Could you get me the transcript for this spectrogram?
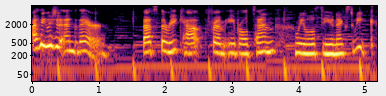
I think we should end there. That's the recap from April 10th. We will see you next week.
